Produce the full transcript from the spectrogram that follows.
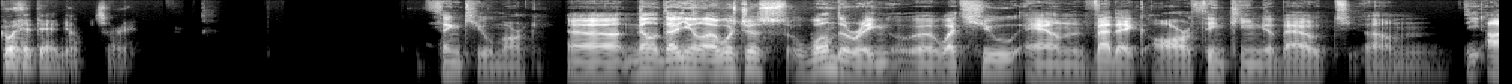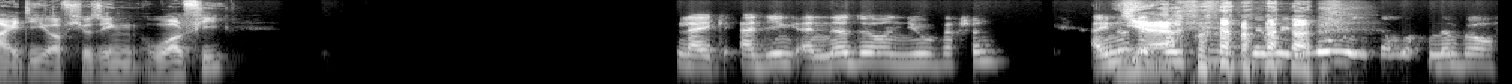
Go ahead, Daniel, sorry. Thank you, Mark. Uh, no, Daniel, I was just wondering uh, what you and Wadeck are thinking about um, the idea of using Wolfi. Like adding another new version. I know Yeah. that Dolphin is very low in terms of number of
